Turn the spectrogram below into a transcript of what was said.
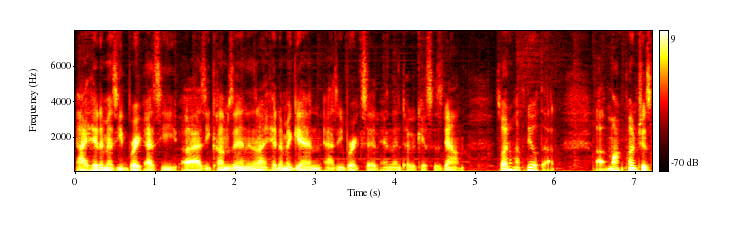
I hit him as he break as he uh, as he comes in, and then I hit him again as he breaks it, and then Togekiss is down. So I don't have to deal with that. Uh, Mach Punch is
